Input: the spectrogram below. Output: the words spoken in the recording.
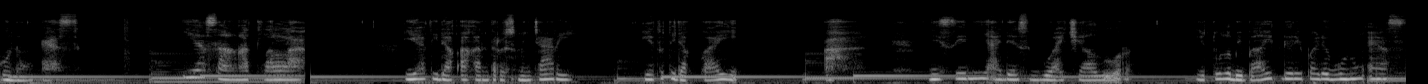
gunung es. Ia sangat lelah. Ia tidak akan terus mencari. Itu tidak baik. Ah, di sini ada sebuah jalur. Itu lebih baik daripada gunung es,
